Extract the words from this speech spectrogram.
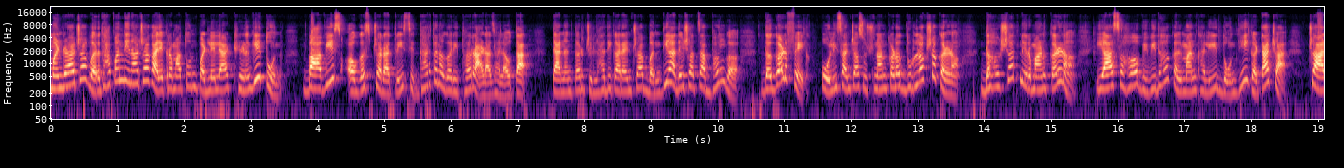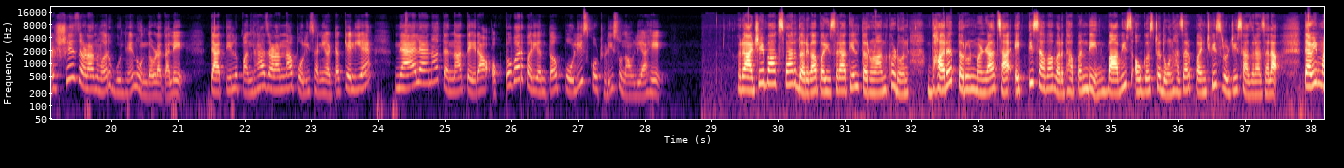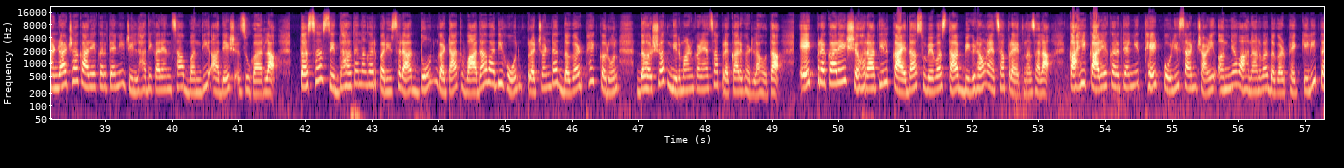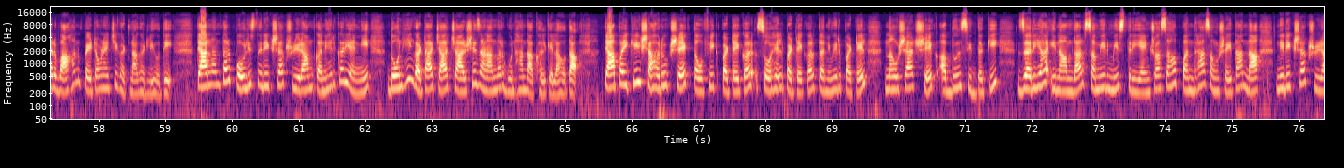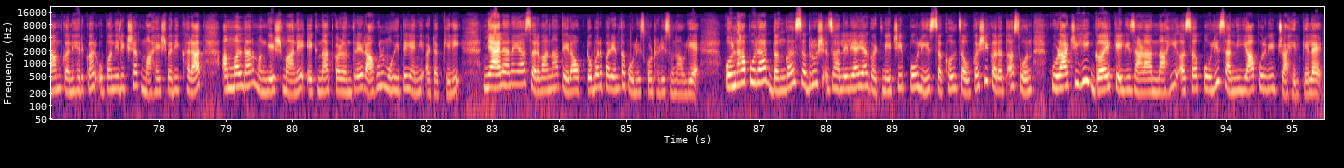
मंडळाच्या वर्धापन दिनाच्या कार्यक्रमातून पडलेल्या ठिणगीतून बावीस ऑगस्टच्या रात्री सिद्धार्थनगर इथं राडा झाला होता. त्यानंतर जिल्हाधिकाऱ्यांच्या बंदी आदेशाचा भंग दगडफेक पोलिसांच्या सूचनांकडे दुर्लक्ष करणं दहशत निर्माण करणं यासह विविध कलमांखाली दोन्ही गटाच्या चारशे जणांवर गुन्हे नोंदवण्यात आले. त्यातील पंधरा जणांना पोलिसांनी अटक केली आहे. न्यायालयानं त्यांना तेरा ऑक्टोबरपर्यंत पोलीस कोठडी सुनावली आहे. राजेबागस्वार दर्गा परिसरातील तरुणांकडून भारत तरुण मंडळाचा एकतीसावा वर्धापन दिन बावीस ऑगस्ट दोन हजार पंचवीस रोजी साजरा झाला. त्यावेळी मंडळाच्या कार्यकर्त्यांनी जिल्हाधिकाऱ्यांचा बंदी आदेश झुगारला तसंच सिद्धार्थनगर परिसरात दोन गटात वादावादी होऊन प्रचंड दगडफेक करून दहशत निर्माण करण्याचा प्रकार घडला होता. एक प्रकारे शहरातील कायदा सुव्यवस्था बिघडवण्याचा प्रयत्न झाला. काही कार्यकर्त्यांनी थेट पोलिसांच्या आणि अन्य वाहनांवर दगडफेक केली तर वाहन पेटवण्याची घटना घडली होती. त्यानंतर पोलीस निरीक्षक श्रीराम कन्हेरकर यांनी दोन्ही गटाच्या चारशे जणांवर गुन्हा दाखल केला होता. त्यापैकी शाहरुख शेख तौफिक पटेकर सोहेल पटेकर तन्वीर पटेल नौशाद शेख अब्दुल सिद्दकी जरिया इनामदार समीर मिस्त्री यांच्यासह पंधरा संशयितांना निरीक्षक श्रीराम कन्हेरकर उपनिरीक्षक माहेश्वरी खरात अंमलदार मंगेश माने एकनाथ कळंत्रे राहुल मोहिते यांनी अटक केली. न्यायालयानं या सर्वांना तेरा ऑक्टोबरपर्यंत पोलीस कोठडी सुनावली आहे. कोल्हापुरात दंगल सदृश झालेल्या या घटनेची पोलीस सखोल चौकशी करत असून कुणाचीही गय केली जाणार नाही असं पोलिसांनी यापूर्वी जाहीर केलंय.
